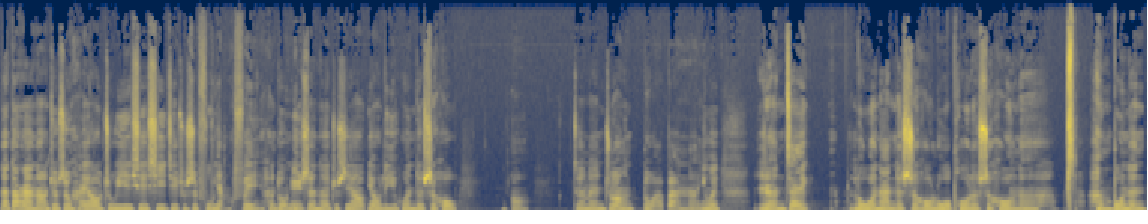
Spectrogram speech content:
那当然呢，就是说还要注意一些细节，就是抚养费。很多女生呢，就是要要离婚的时候，哦，在那边装短班呐，因为人在落难的时候、落魄的时候呢，很不能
